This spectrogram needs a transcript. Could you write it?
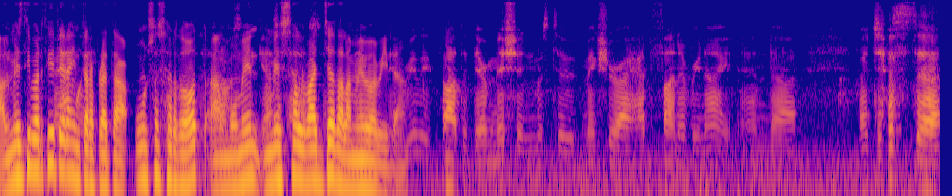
El més divertit era interpretar un sacerdot al moment més salvatge de la meva vida. just, uh,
